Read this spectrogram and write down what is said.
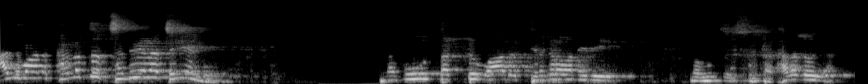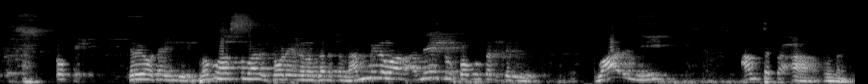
అది వాళ్ళ కళ్ళతో చదివేలా చేయండి. ప్రభు తట్టు వారు తిరగడం అనేది ప్రభు చేసుకుంటారు. హలోయ ఓకే ఇరవై ఒకటి అయింది. ప్రభు హస్తం వారికి తోడైన కనుక నమ్మిన వారు అనేక ప్రభు తట్టు తిరిగి వారిని అంతటా ఆ, ఉండండి.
